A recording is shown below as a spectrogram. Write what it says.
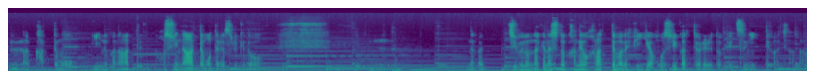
なんか買ってもいいのかなって、欲しいなって思ったりはするけど、うん。なんか自分のなけなしの金を払ってまでフィギュア欲しいかって言われると別にって感じだな。うん。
